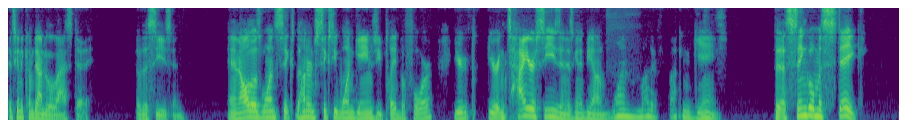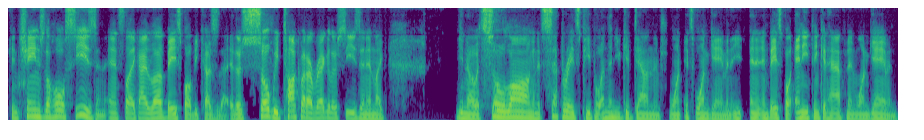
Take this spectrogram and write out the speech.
it's going to come down to the last day of the season and all those one six, 161 games you played before, your your entire season is going to be on one motherfucking game. A single mistake can change the whole season, and it's like I love baseball because of that. There's so we talk about our regular season and like, you know, it's so long and it separates people, and then you get down and it's one it's one game, and and in baseball anything can happen in one game, and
